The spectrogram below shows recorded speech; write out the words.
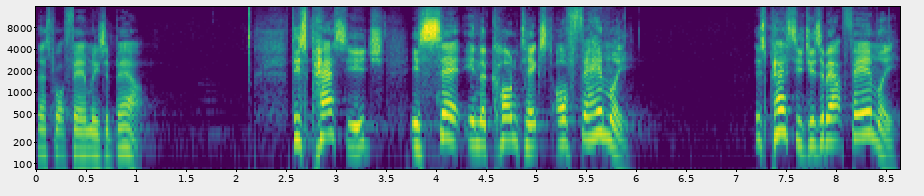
That's what family's about. This passage is set in the context of family. This passage is about family.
